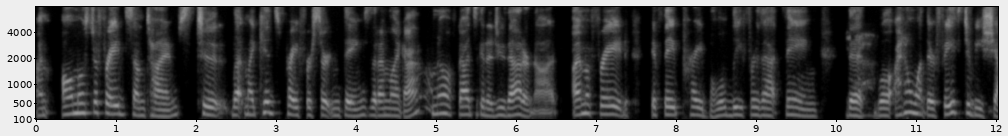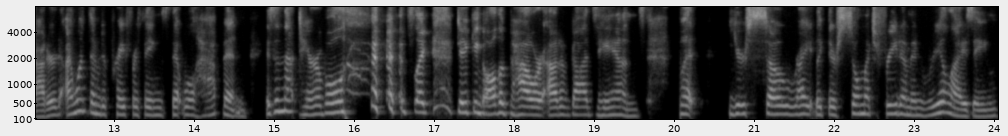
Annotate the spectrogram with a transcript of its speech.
I'm almost afraid sometimes to let my kids pray for certain things that I'm like, I don't know if God's going to do that or not. I'm afraid if they pray boldly for that thing, that, well, I don't want their faith to be shattered. I want them to pray for things that will happen. Isn't that terrible? it's like taking all the power out of God's hands. But you're so right. Like there's so much freedom in realizing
